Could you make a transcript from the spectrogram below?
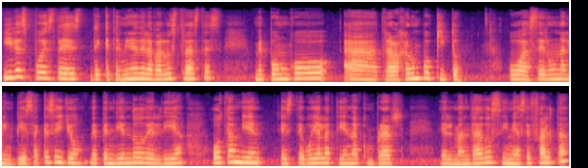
Y después de, de que termine de lavar los trastes, me pongo a trabajar un poquito o hacer una limpieza, qué sé yo, dependiendo del día o también este, voy a la tienda a comprar el mandado si me hace falta.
